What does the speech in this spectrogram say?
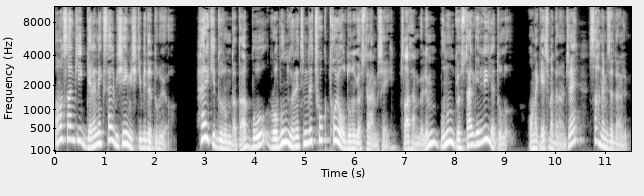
Ama sanki geleneksel bir şeymiş gibi de duruyor. Her iki durumda da bu Rob'un yönetimde çok toy olduğunu gösteren bir şey. Zaten bölüm bunun göstergeleriyle dolu. Ona geçmeden önce sahnemize dönelim.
